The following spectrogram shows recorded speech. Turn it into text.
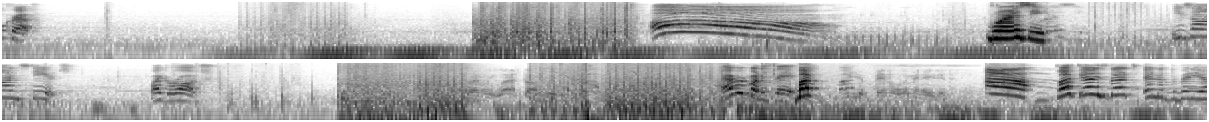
Oh crap. Oh! Where is he? He's on stairs. By garage. Everybody's there. But but guys, that's end of the video.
